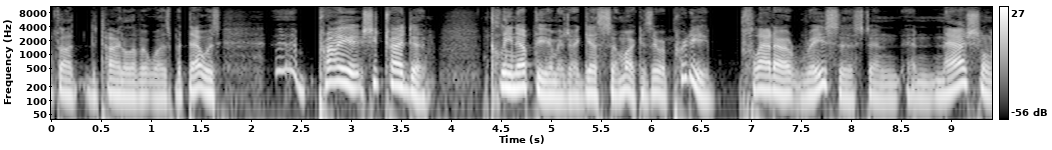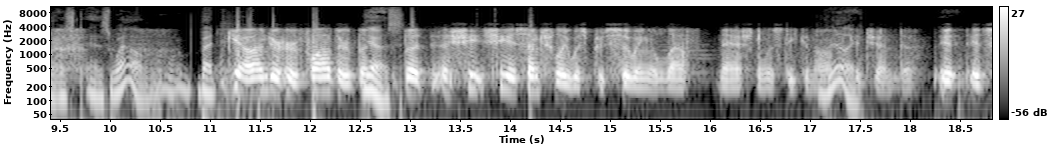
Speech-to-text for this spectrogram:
thought the title of it was, but that was uh, prior. She tried to clean up the image, I guess, somewhat because they were pretty flat out racist and, and nationalist as well. But yeah, under her father, but yes. but uh, she she essentially was pursuing a left nationalist economic really? agenda. It, it's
